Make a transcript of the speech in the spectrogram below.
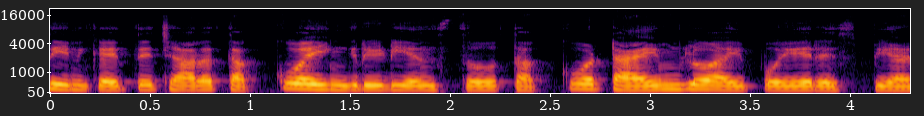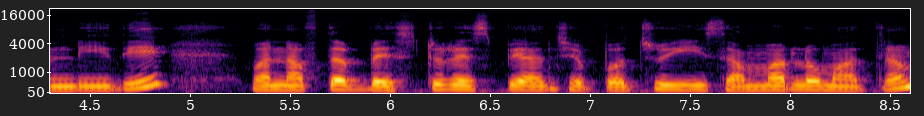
దీనికైతే చాలా తక్కువ ఇంగ్రీడియంట్స్తో తక్కువ టైంలో అయిపోయే రెసిపీ అండి ఇది. One of the best recipe అని చెప్పొచ్చు. ఈ సమ్మర్లో మాత్రం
